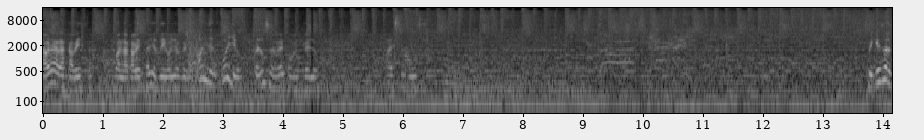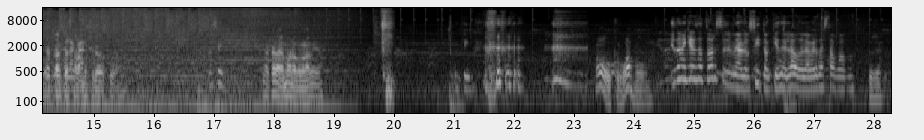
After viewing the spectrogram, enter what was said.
Ahora la cabeza. Bueno, la cabeza ya te digo yo que no. ¡Ay, del cuello! Pero no se me ve con el pelo. A ver si me gusta. Me hacer el tatuaje en la la cara. música de Ozuna, ¿eh? Ah, sí. Una cara de mono como la mía. En fin. Oh, qué guapo. Yo también quiero tatuarse me alocito aquí en el lado, la verdad está guapo. Sí, sí.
